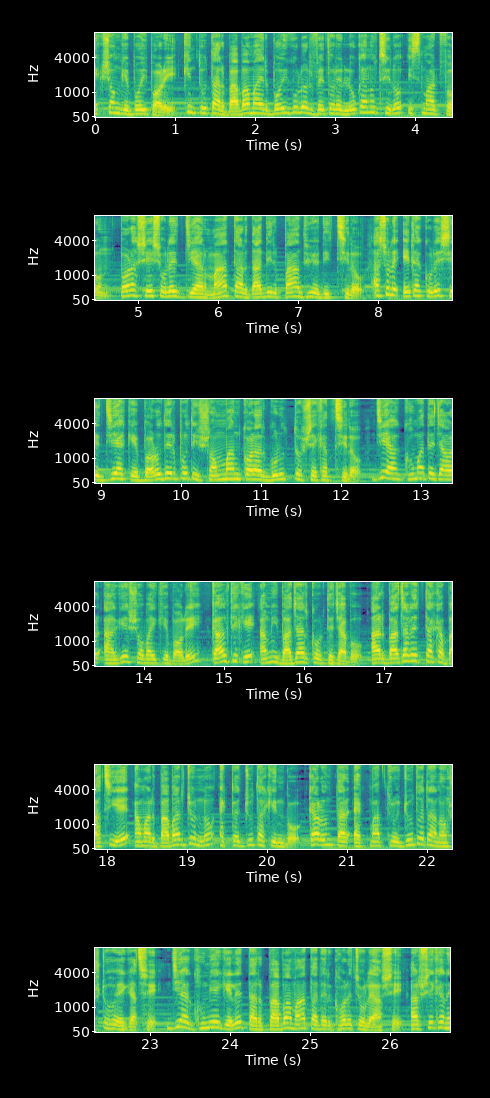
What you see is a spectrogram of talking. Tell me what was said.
একসঙ্গে বই পড়ে, কিন্তু তার বাবা মায়ের বইগুলোর ভেতরে লুকানো ছিল স্মার্টফোন পড়া শেষ হলে জিয়ার মা তার দাদির পা ধুয়ে দিচ্ছিল। আসলে এটা করে সে জিয়াকে বড়দের প্রতি সম্মান করার গুরুত্ব শেখাচ্ছিল। জিয়া ঘুমাতে যাওয়ার আগে সবাইকে বলে, কাল থেকে আমি বাজার করতে যাব। আর বাজারের টাকা বাঁচিয়ে আমার বাবার জন্য একটা জুতা কিনবো, কারণ তার একমাত্র জুতোটা নষ্ট হয়ে গেছে। জিয়া ঘুমিয়ে গেলে তার বাবা মা তাদের ঘরে চলে আসে, আর সেখানে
